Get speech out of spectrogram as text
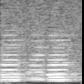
you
